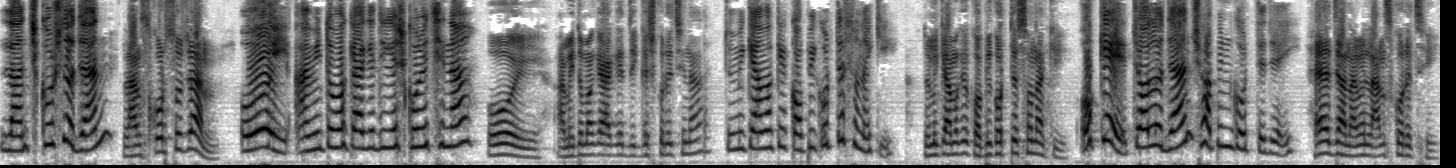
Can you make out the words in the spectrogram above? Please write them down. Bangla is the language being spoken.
লাঞ্চ করছ জান? লাঞ্চ করছ জান? ওই আমি তোমাকে আগে জিজ্ঞেস করেছি না? ওই আমি তোমাকে আগে জিজ্ঞেস করেছি না? তুমি কি আমাকে কপি করতেছো নাকি? তুমি কি আমাকে কপি করতেছো নাকি? ওকে চলো যান শপিং করতে যাই। হ্যাঁ জান আমি লাঞ্চ করেছি।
